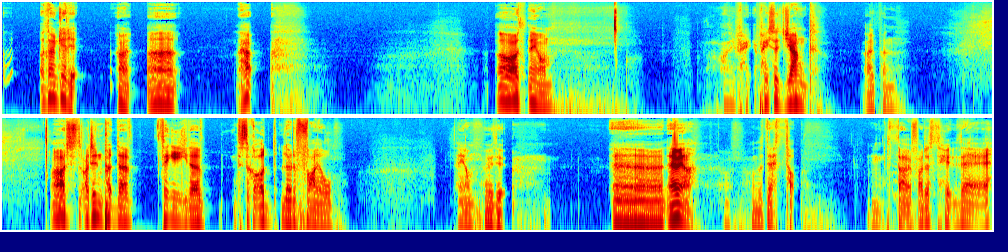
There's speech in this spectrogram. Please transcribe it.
to. I don't get it. All right. Uh. How? Oh, hang on. Pa- Piece of junk. Open. Oh, I just I didn't put the thingy the just got a load of file. Hang on, where is it? Uh, there we are. On the desktop. Mm, So if I just hit there,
